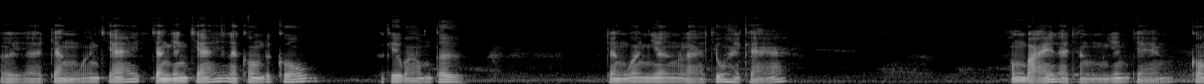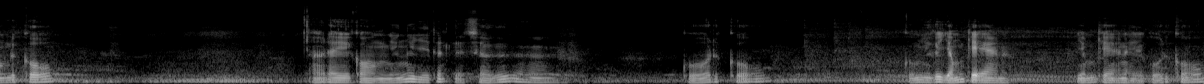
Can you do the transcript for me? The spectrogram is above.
Rồi à, Trần Quang Trái, Trần Văn Trái là con Đức Cố, là kêu bằng ông Tư. Trần Quang Nhân là chú Hai Cả. Ông Bảy là Trần Văn Trạng, con Đức Cố. Ở đây còn những cái di tích lịch sử của Đức Cố cũng như cái giống tre nè. Giống tre này là của Đức Cố.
